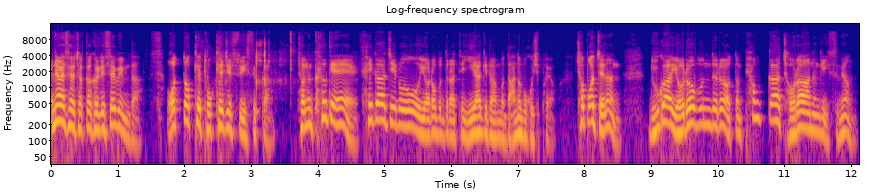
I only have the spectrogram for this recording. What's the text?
안녕하세요. 작가 글리세브입니다. 어떻게 독해질 수 있을까? 저는 크게 세 가지로 여러분들한테 이야기를 한번 나눠보고 싶어요. 첫 번째는 누가 여러분들을 어떤 평가절하하는 게 있으면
